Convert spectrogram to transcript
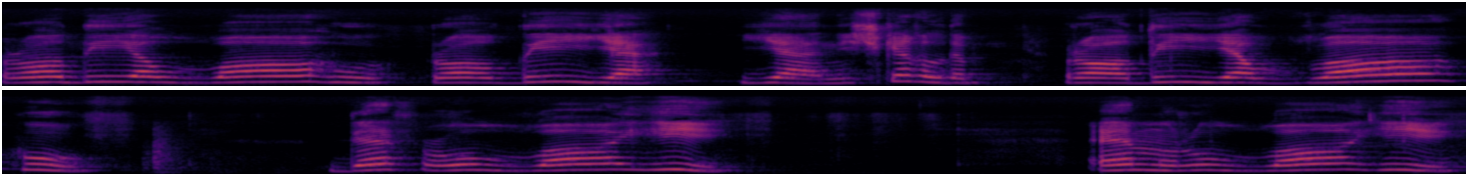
Radiyallahu. Radiya ya yani işke kıldım radiyallahu def'ullahi emrullahi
